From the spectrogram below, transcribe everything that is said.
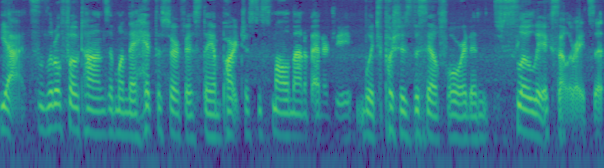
Yeah, it's little photons, and when they hit the surface, they impart just a small amount of energy, which pushes the sail forward and slowly accelerates it.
